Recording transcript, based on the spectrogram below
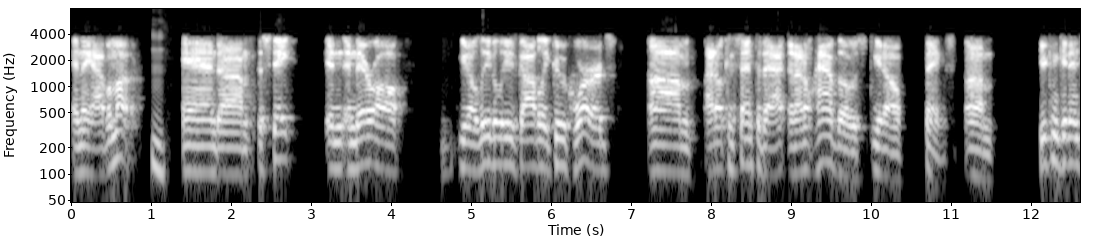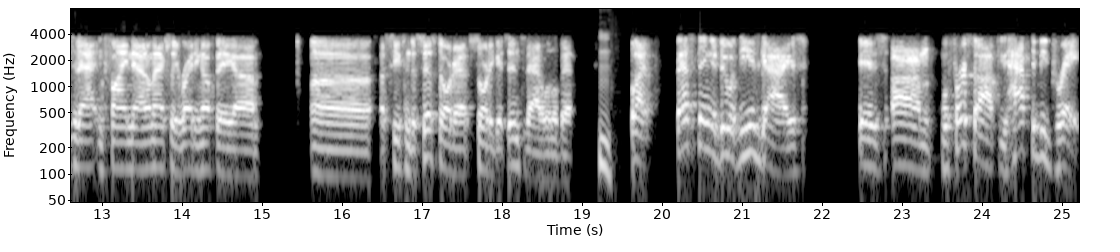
and they have a mother. Hmm. And um, the state, and, and they're all, you know, legalese, gobbledygook words. Um, I don't consent to that, and I don't have those, you know, things. Um, you can get into that and find out. I'm actually writing up a uh, uh, a cease and desist order that sort of gets into that a little bit. Hmm. But best thing to do with these guys is, um, well, first off, you have to be brave,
